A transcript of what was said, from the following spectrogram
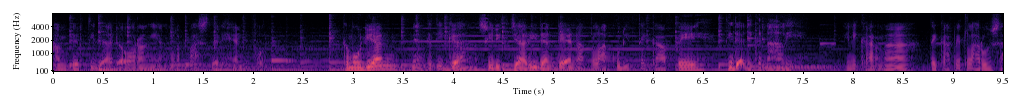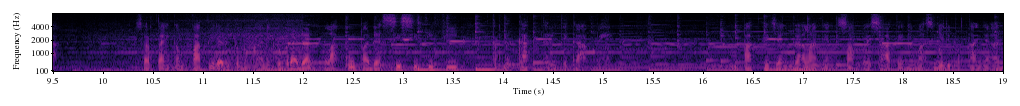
hampir tidak ada orang yang lepas dari handphone. Kemudian yang ketiga, sidik jari dan DNA pelaku di TKP tidak dikenali. Ini karena TKP telah rusak. Serta yang keempat tidak ditemukannya keberadaan pelaku pada CCTV terdekat dari TKP empat kejanggalan yang sampai saat ini masih jadi pertanyaan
